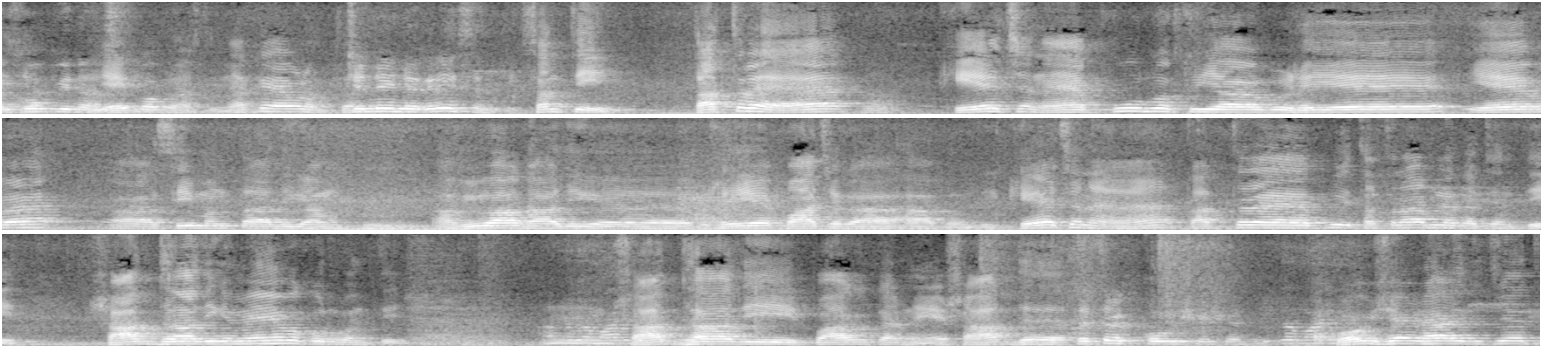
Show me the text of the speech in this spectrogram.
एकोपि नास्ति। एकोपि नास्ति न केवलं चेन्नैनगरे सन्ति। सन्ति। तत्र केचन पूर्वक्रियाविषये एव सीमन्तादिकं अ, विवाहादिविषये पाचकाः भवन्ति। केचन तत्रापि तत्रापि न गच्छन्ति। श्राद्धादिकमेव कुर्वन्ति। श्राद्धादिपाककरणे श्राद्ध तत्र को विशेषः? को विशेषः इति चेत्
